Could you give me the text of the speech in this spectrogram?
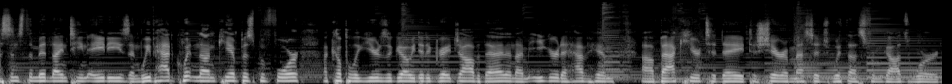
since the mid 1980s. And we've had Quentin on campus before a couple of years ago. He did a great job then, and I'm eager to have him uh, back here today to share a message with us from God's Word.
